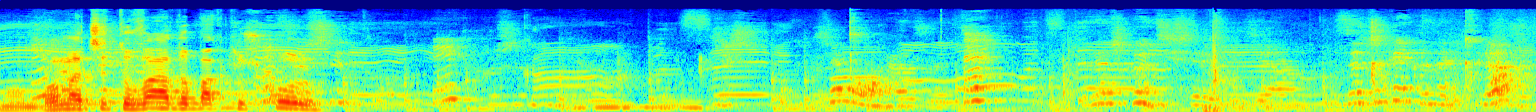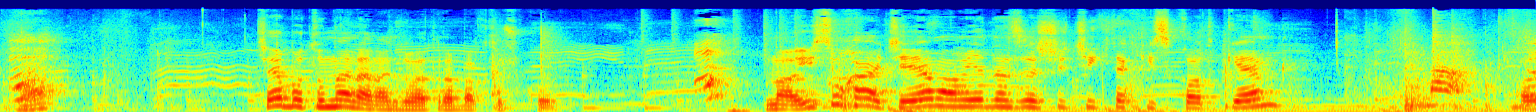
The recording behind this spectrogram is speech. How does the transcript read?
No, bo ona czytowała do Back to School. Chciała, bo tunela nagrywa to School. No i słuchajcie, ja mam jeden zeszycik taki z kotkiem. Mam.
